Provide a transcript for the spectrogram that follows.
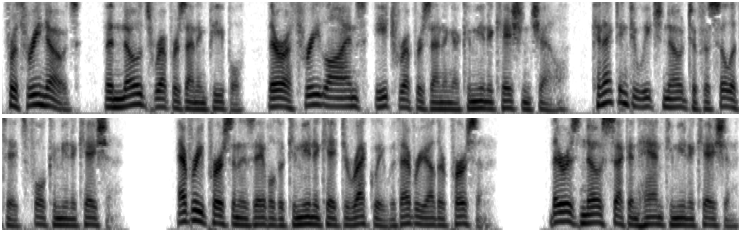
For three nodes, the nodes representing people, there are three lines, each representing a communication channel, connecting to each node to facilitates full communication. Every person is able to communicate directly with every other person. There is no second hand communication,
